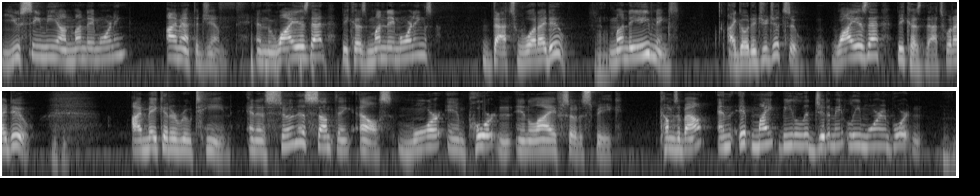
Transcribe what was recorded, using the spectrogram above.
You see me on Monday morning, I'm at the gym. And why is that? Because Monday mornings, that's what I do. Mm-hmm. Monday evenings, I go to jujitsu. Why is that? Because that's what I do. Mm-hmm. I make it a routine. And as soon as something else more important in life, so to speak, comes about, and it might be legitimately more important. Mm-hmm.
